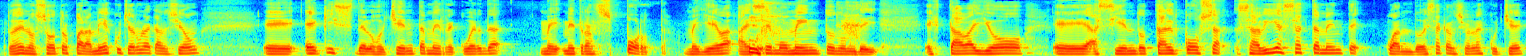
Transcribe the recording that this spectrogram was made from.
Entonces nosotros, para mí escuchar una canción eh, X de los 80 me recuerda, me, me transporta, me lleva a ese momento donde estaba yo eh, haciendo tal cosa. Sabía exactamente cuando esa canción la escuché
